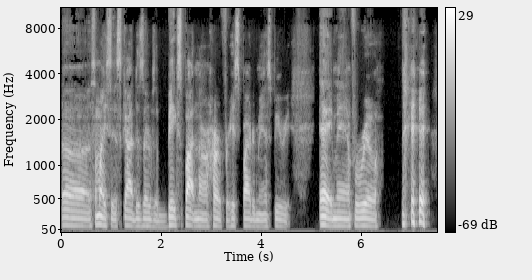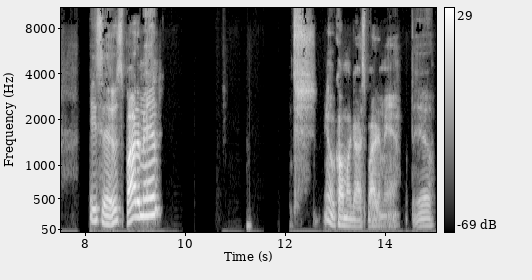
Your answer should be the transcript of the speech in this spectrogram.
Uh somebody said Scott deserves a big spot in our heart for his Spider-Man spirit. Hey man, for real. he said, Who's Spider-Man? You don't call my guy Spider-Man. What the hell?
